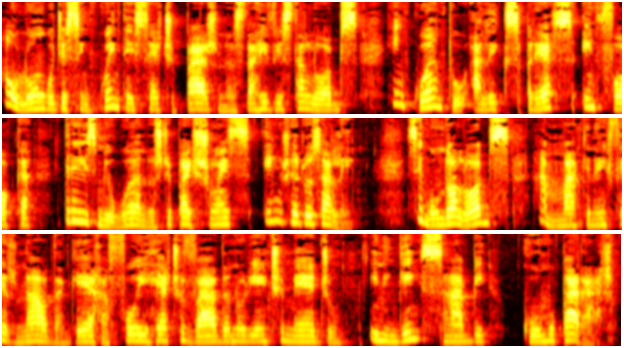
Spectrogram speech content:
ao longo de 57 páginas da revista Lobs, enquanto a L'Express enfoca 3 mil anos de paixões em Jerusalém. Segundo a Lobs, a máquina infernal da guerra foi reativada no Oriente Médio e ninguém sabe como parar.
